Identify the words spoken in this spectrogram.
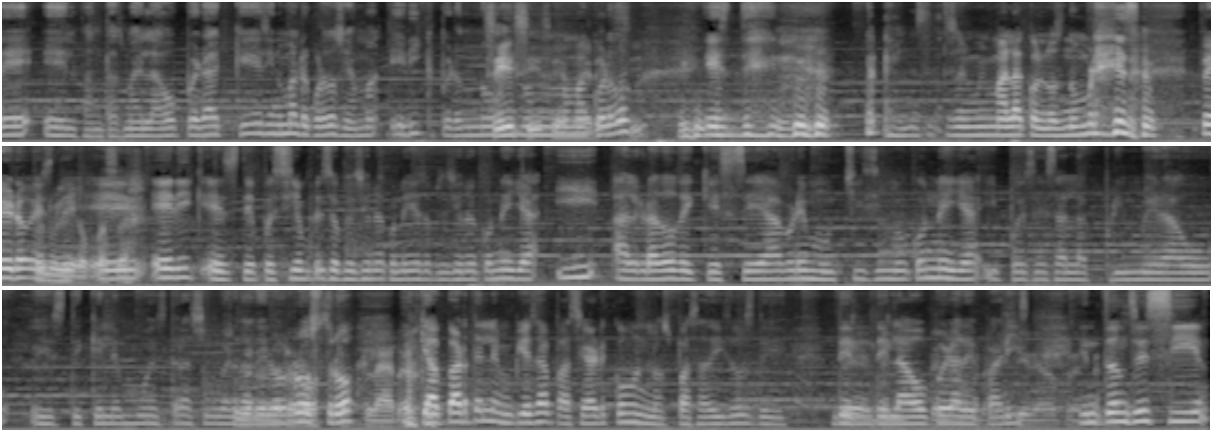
de el fantasma de la ópera que si no mal recuerdo se llama Eric pero no Sí, no, sí, no me Eric, acuerdo sí. este soy muy mala con los nombres pero no este pasar. eh, Eric este pues siempre se obsesiona con ella se obsesiona con ella y al grado de que se abre muchísimo con ella y pues es a la primera o este que le muestra su verdadero, verdadero rostro, rostro, claro. y que aparte le empieza a pasear como en los pasadizos de, de- De- de la ópera de, París entonces sí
